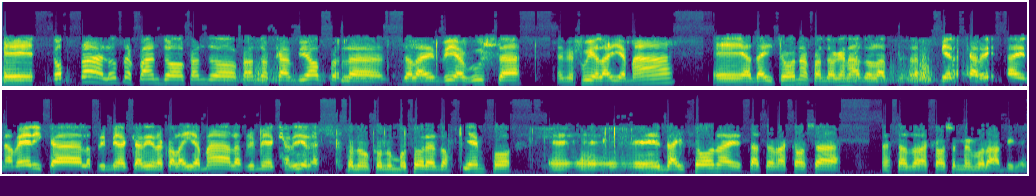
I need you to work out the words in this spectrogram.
E l'altra, l'altra quando, quando, quando cambiò la, dalla MV Augusta e mi fui alla Yamaha e a Daytona quando ho ganato la, la prima carrera in America, la prima carrera con la Yamaha, la prima carrera con un, con un motore a dos tiempos, e, e Daytona è stata una cosa, è stata una cosa memorabile.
